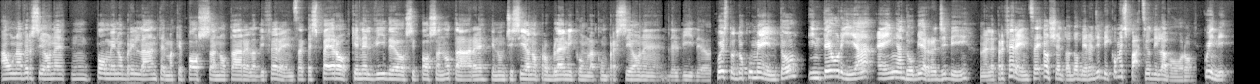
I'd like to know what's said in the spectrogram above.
a una versione un po' meno brillante ma che possa notare la differenza e spero che nel video si possa notare che non ci siano problemi con la compressione del video. Questo documento in teoria è in Adobe RGB, nelle preferenze ho scelto Adobe RGB come spazio di lavoro quindi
